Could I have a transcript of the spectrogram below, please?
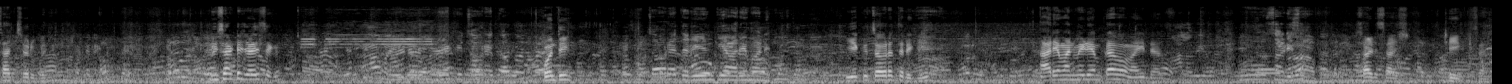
सातशे रुपये. तुम्ही अठ्ठेचाळीस आहे का? कोणती? चौऱ्याहत्तर ती अरे माने एक चौऱ्याहत्तर आहे की? आर्यमान मीडियम काय भाव माहिती आज साडेसहा साडेसहाशे. ठीक चालेल.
